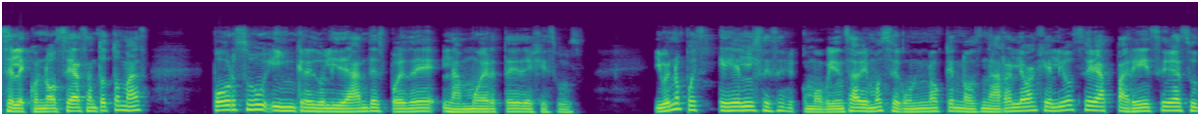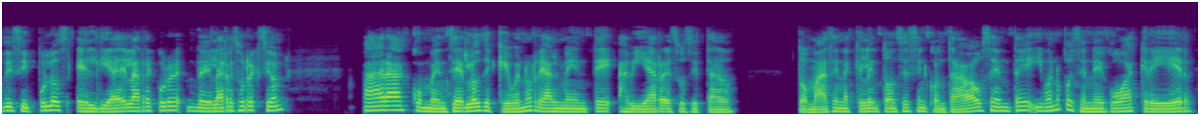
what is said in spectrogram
Se le conoce a Santo Tomás por su incredulidad después de la muerte de Jesús. Y bueno, pues él, como bien sabemos, según lo que nos narra el Evangelio, se aparece a sus discípulos el día de la, de la resurrección para convencerlos de que, bueno, realmente había resucitado. Tomás en aquel entonces se encontraba ausente y, bueno, pues se negó a creer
